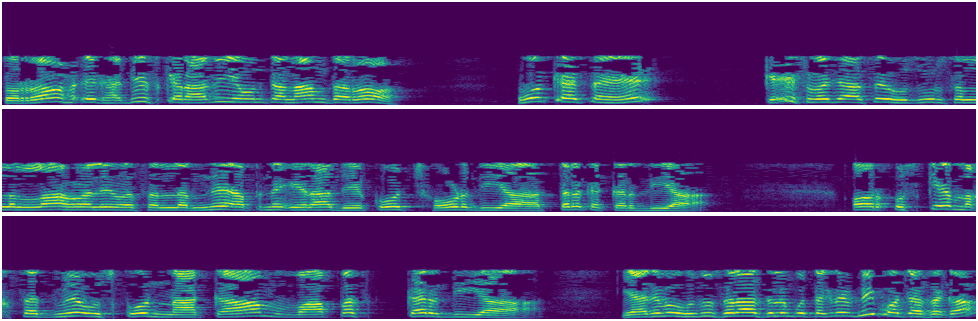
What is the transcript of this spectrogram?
تو روح، ایک حدیث کے راوی ہے ان کا نام تھا روح۔ وہ کہتے ہیں کہ اس وجہ سے حضور صلی اللہ علیہ وسلم نے اپنے ارادے کو چھوڑ دیا، ترک کر دیا اور اس کے مقصد میں اس کو ناکام واپس کر دیا۔ یعنی وہ حضور صلی اللہ علیہ وسلم کو تکلیف نہیں پہنچا سکا،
